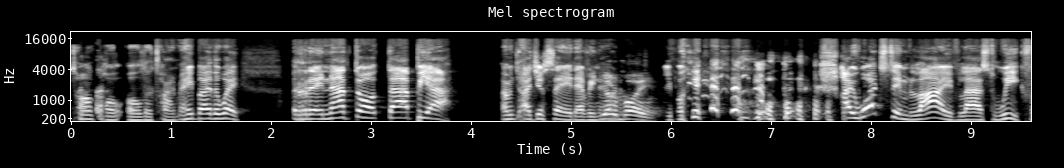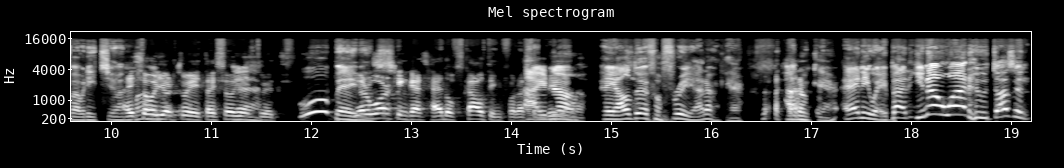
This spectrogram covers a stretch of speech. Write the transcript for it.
talk all, all the time hey by the way renato tapia I'm, i just say it every now. Your boy. I watched him live last week, Fabrizio. I saw your tweet. I saw yeah. your tweet. Ooh, baby. You're working as head of scouting for us. I know. Hey, I'll do it for free. I don't care. I don't care. Anyway, but you know what? Who doesn't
